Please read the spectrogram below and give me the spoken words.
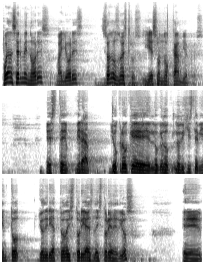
puedan ser menores, mayores, son los nuestros y eso no cambia, pues. Este, mira, yo creo que lo que lo, dijiste bien, yo diría toda historia es la historia de Dios. Eh,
